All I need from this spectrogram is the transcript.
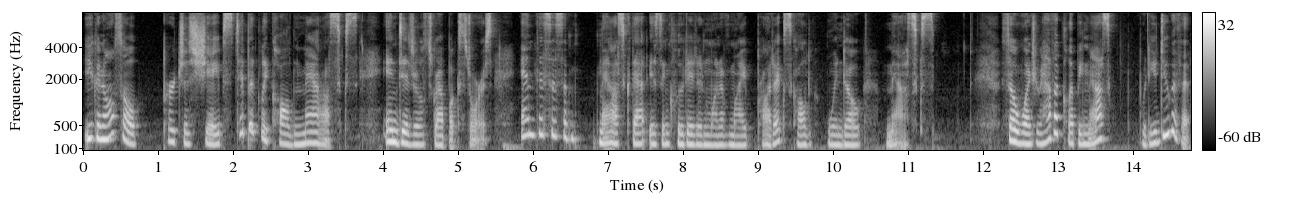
You can also purchase shapes typically called masks in digital scrapbook stores. And this is a mask that is included in one of my products called Window Masks. So once you have a clipping mask, what do you do with it?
